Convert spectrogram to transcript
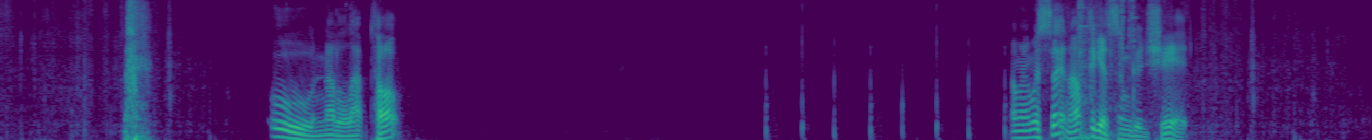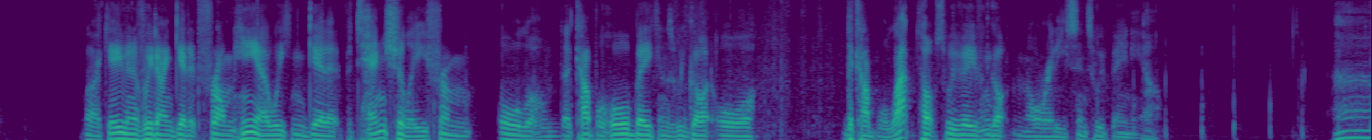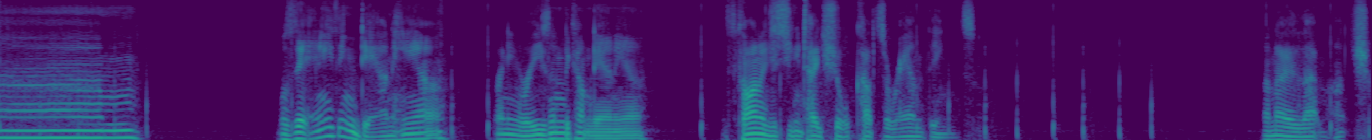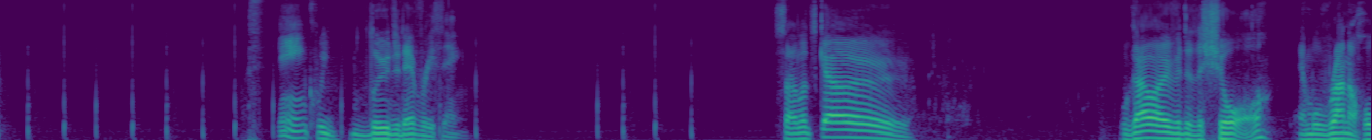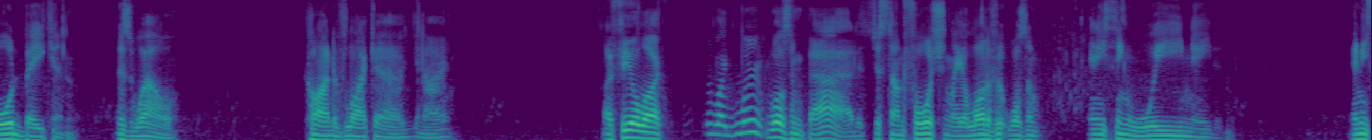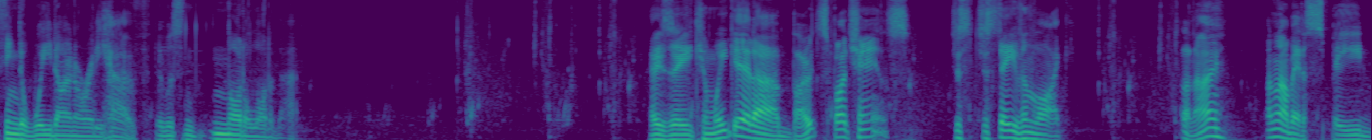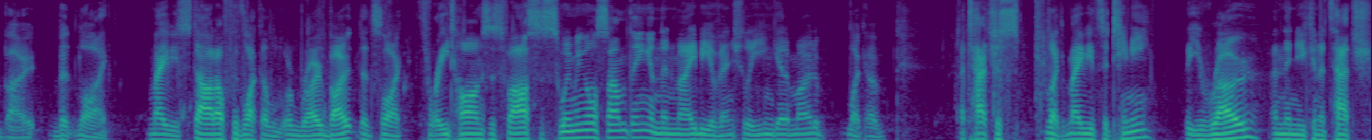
Ooh, not a laptop. I mean, we're setting up to get some good shit. Like, even if we don't get it from here, we can get it potentially from all the, the couple horde beacons we got or the couple laptops we've even gotten already since we've been here. Um, was there anything down here for any reason to come down here? It's kind of just you can take shortcuts around things. I know that much. I think we looted everything. So let's go. We'll go over to the shore and we'll run a horde beacon as well. Kind of like a, you know. I feel like like loot wasn't bad. It's just unfortunately a lot of it wasn't anything we needed. Anything that we don't already have. There was not a lot of that. Hey Z, can we get uh, boats by chance? Just, just even like, I don't know. I don't know about a speed boat, but like maybe start off with like a, a rowboat that's like three times as fast as swimming or something, and then maybe eventually you can get a motor, like a, attach a, like maybe it's a tinny that you row, and then you can attach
